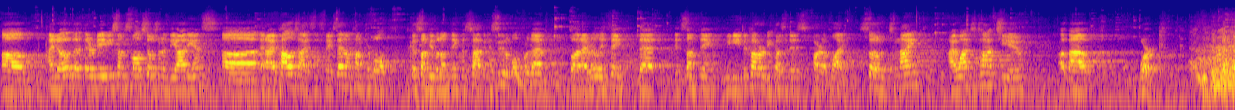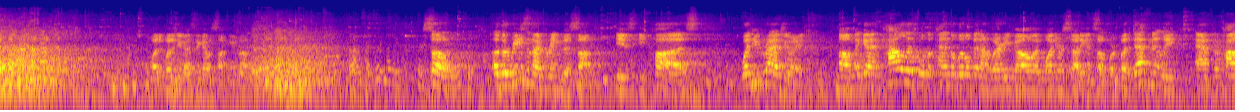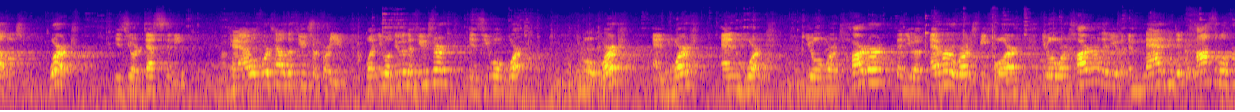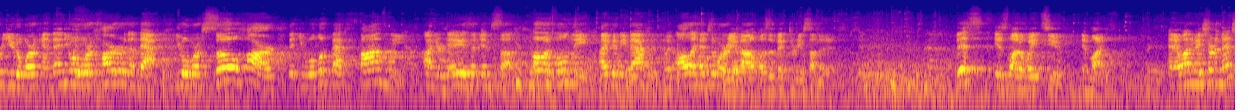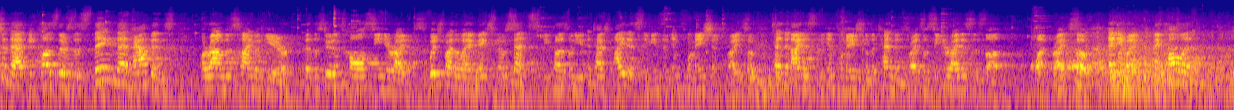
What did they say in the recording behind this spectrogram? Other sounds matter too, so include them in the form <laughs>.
Um, I know that there may be some small children in the audience, uh, and I apologize if this makes them uncomfortable because some people don't think this topic is suitable for them, but I really think that it's something we need to cover because it is part of life. So tonight, I want to talk to you about work. <laughs> what, what did you guys think I was talking about? So, uh, the reason I bring this up is because when you graduate, um, again, college will depend a little bit on where you go and what you're studying and so forth, but definitely after college, work is your destiny. Okay, I will foretell the future for you. What you will do in the future is you will work. You will work and work and work. You will work harder than you have ever worked before. You will work harder than you've imagined it possible for you to work, and then you will work harder than that. You will work so hard that you will look back fondly on your days at IMSA. Oh, if only I could be back when all I had to worry about was a victory summited. This is what awaits you in life. And I want to make sure to mention that because there's this thing that happens around this time of year that the students call senioritis, which, by the way, makes no sense because when you attach itis, it means an inflammation, right? So tendonitis is the inflammation of the tendons, right? So senioritis is the what, right? So anyway, they call it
